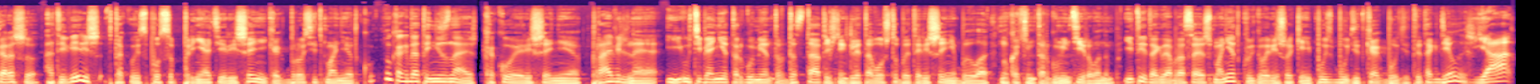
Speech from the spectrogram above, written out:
Хорошо. А ты веришь в такой способ принятия решений, как бросить монетку? Ну, когда ты не знаешь, какое решение правильное, и у тебя нет аргументов достаточных для того, чтобы это решение было, ну, каким-то аргументированным. И ты тогда бросаешь монетку и говоришь, окей, пусть будет как будет. Ты так делаешь? Я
